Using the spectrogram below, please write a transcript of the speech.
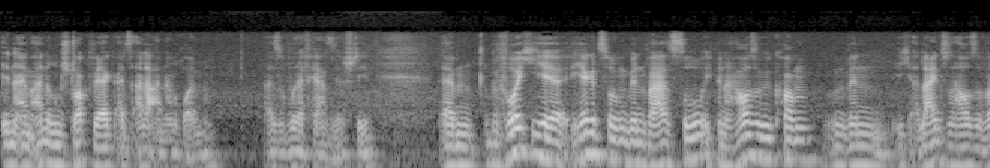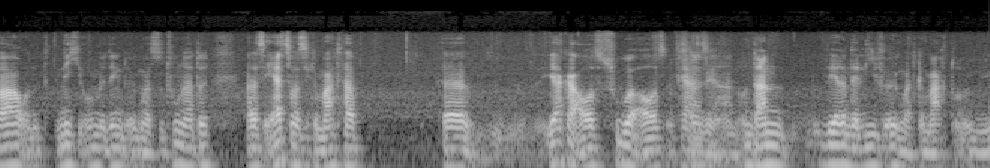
in einem anderen Stockwerk als alle anderen Räume. Also wo der Fernseher steht. Ähm, bevor ich hierher gezogen bin, war es so, ich bin nach Hause gekommen und wenn ich allein zu Hause war und nicht unbedingt irgendwas zu tun hatte, war das erste, was ich gemacht habe, äh, Jacke aus, Schuhe aus, Fernseher an. Und dann, während der lief, irgendwas gemacht, irgendwie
